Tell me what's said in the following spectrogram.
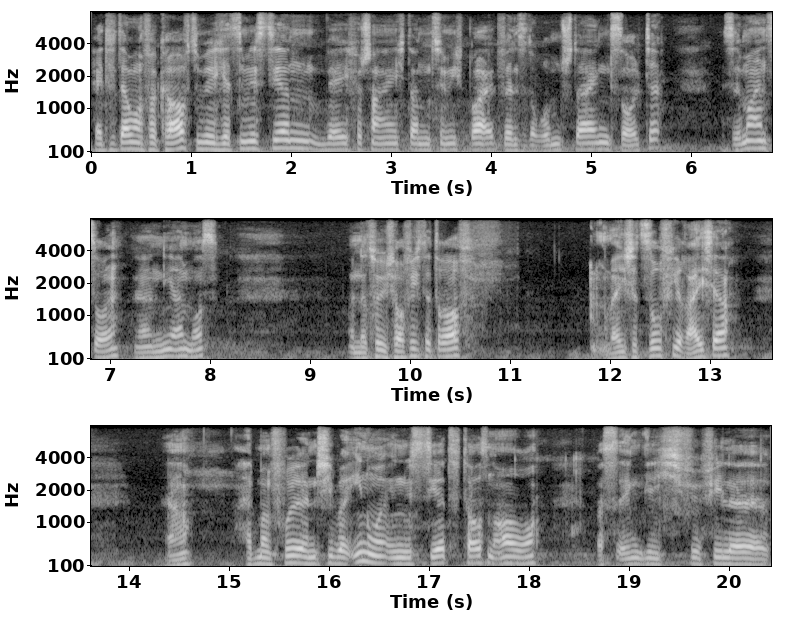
Hätte ich da mal verkauft und würde ich jetzt investieren, wäre ich wahrscheinlich dann ziemlich bald, wenn es da rumsteigen sollte. Ist immer ein Soll, ja, nie ein Muss. Und natürlich hoffe ich darauf. weil ich jetzt so viel reicher, ja, hat man früher in Shiba Inu investiert, 1000 Euro, was eigentlich für viele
